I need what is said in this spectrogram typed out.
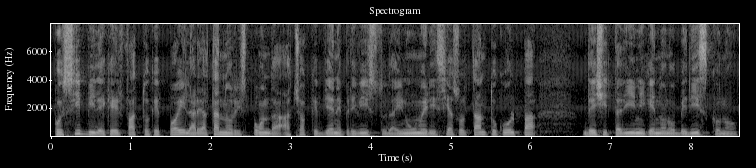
possibile che il fatto che poi la realtà non risponda a ciò che viene previsto dai numeri sia soltanto colpa dei cittadini che non obbediscono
